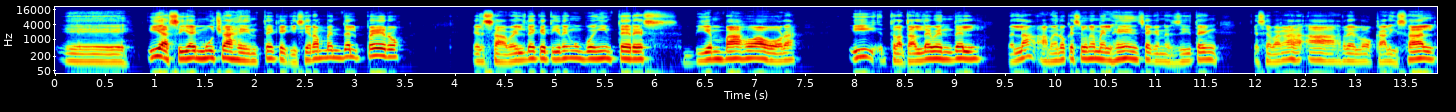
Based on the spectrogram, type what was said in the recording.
Eh, y así hay mucha gente que quisieran vender, pero el saber de que tienen un buen interés bien bajo ahora y tratar de vender, ¿verdad? A menos que sea una emergencia, que necesiten, que se van a relocalizar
